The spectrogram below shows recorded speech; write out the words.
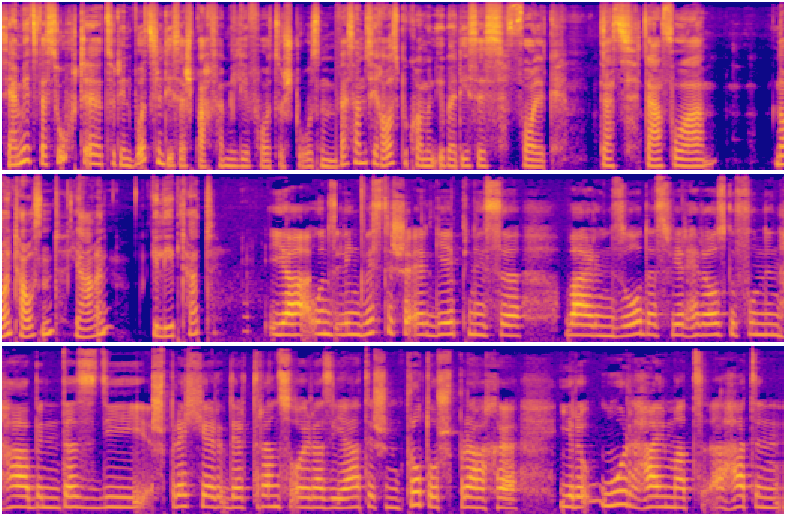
Sie haben jetzt versucht, zu den Wurzeln dieser Sprachfamilie vorzustoßen. Was haben Sie rausbekommen über dieses Volk, das da vor 9000 Jahren gelebt hat? Ja, unsere linguistische Ergebnisse waren so, dass wir herausgefunden haben, dass die Sprecher der transeurasiatischen Protosprache ihre Urheimat hatten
